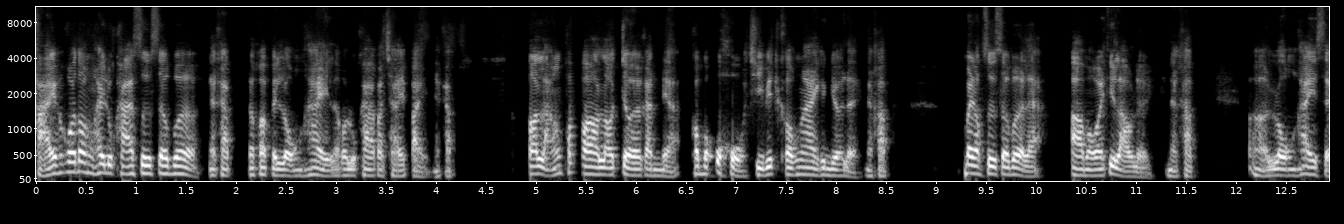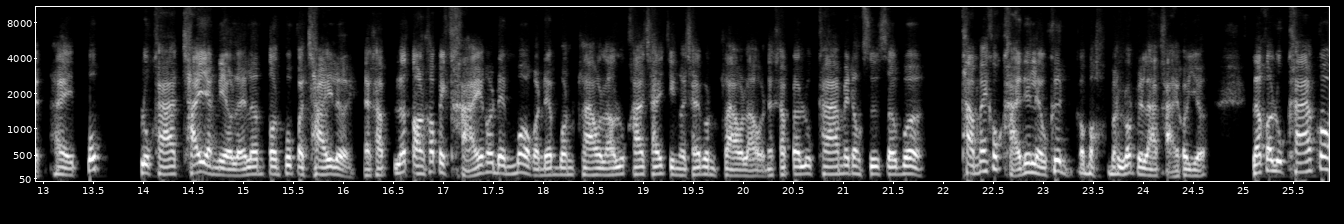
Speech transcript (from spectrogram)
ขายเขาก็ต้องให้ลูกค้าซื้อเซิร์ฟเวอร์นะครับแล้วก็ไปลงให้แล้วก็ลูกค้าก็ใช้ไปนะครับ ตอนหลังพอเราเจอกันเนี่ยเขาบอกโอ้โห ชีวิตเขาง่ายขึ้นเยอะเลยนะครับ ไม่ต้องซื้อเซิร์ฟเวอร์แล้วเอามาไว้ที่เราเลยนะครับลงให้เสร็จให้ปุ๊บลูกค้าใช้อย่างเดียวเลย เริ่มต้นปุ๊บก็ใช้เลยนะครับ แล้วตอนเขาไปขายเขา demo ก็ demo บนคลาวด์เราลูกค้าใช้จริงก็ใช้บนคลาวด์เรานะครับแล้วลูกค้าไม่ต้องซื้อเซิร์ฟเวอร์ทำให้เขาขายได้เร็วขึ้น ก็บอกมันลดเวลาขายเขาเยอะ แล้วก็ลูกค้าก็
